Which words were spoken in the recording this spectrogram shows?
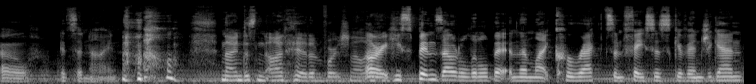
Oh, it's a nine. Nine does not hit, unfortunately. All right, he spins out a little bit and then like corrects and faces Scavenge again,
